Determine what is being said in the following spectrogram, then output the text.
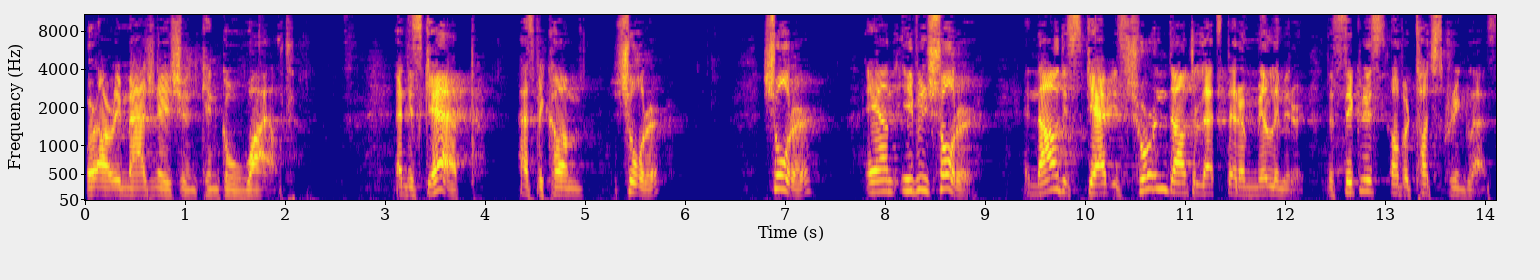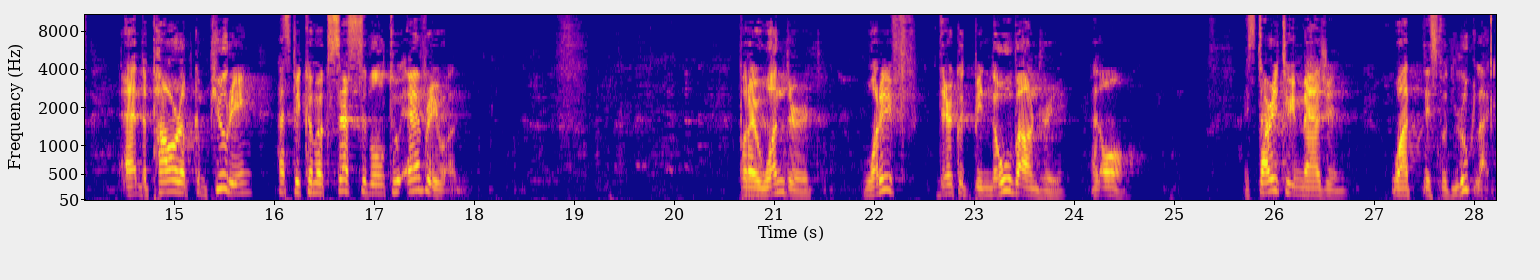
where our imagination can go wild. And this gap has become shorter, shorter, and even shorter. And now this gap is shortened down to less than a millimeter, the thickness of a touchscreen glass. And the power of computing has become accessible to everyone. But I wondered, what if there could be no boundary at all? I started to imagine what this would look like.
